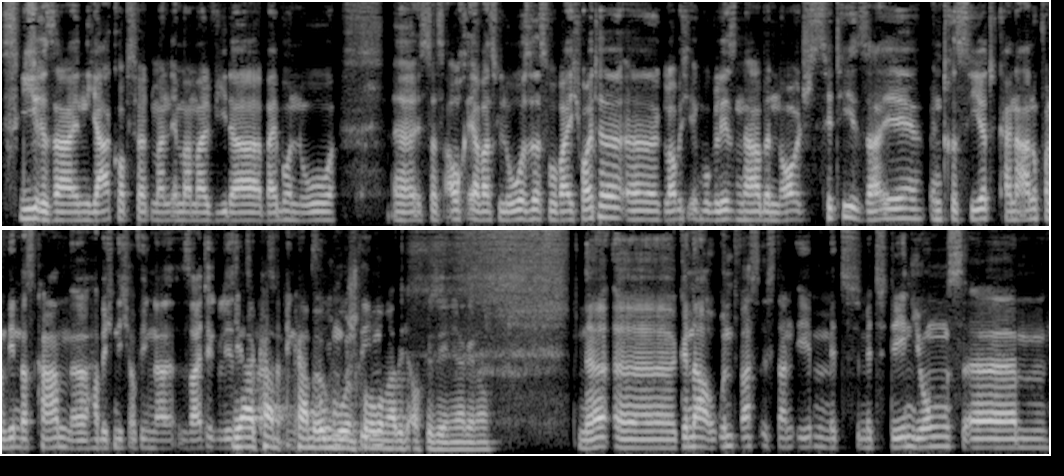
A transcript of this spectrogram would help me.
Skire sein. Jakobs hört man immer mal wieder. Bei Bono äh, ist das auch eher was Loses. Wobei ich heute, äh, glaube ich, irgendwo gelesen habe, Norwich City sei interessiert. Keine Ahnung, von wem das kam. Äh, habe ich nicht auf irgendeiner Seite gelesen. Ja, kam, kam irgendwo im Forum, habe ich auch gesehen. Ja, genau. Ne, äh, genau. Und was ist dann eben mit, mit den Jungs, ähm,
